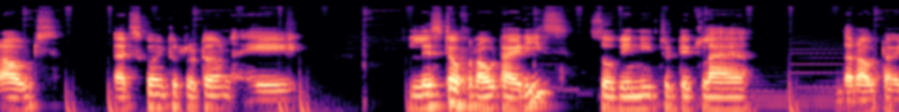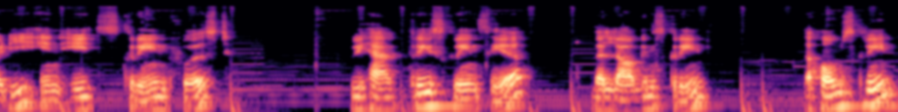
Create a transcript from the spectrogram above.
routes that's going to return a list of route IDs. So we need to declare the route ID in each screen first. We have three screens here, the login screen, the home screen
